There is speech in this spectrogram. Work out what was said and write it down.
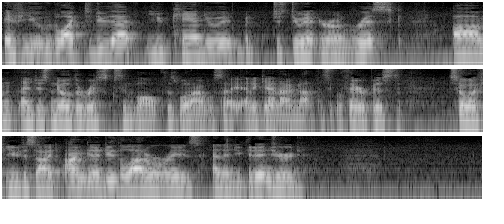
If you would like to do that, you can do it, but just do it at your own risk um, and just know the risks involved is what I will say. And again, I'm not a physical therapist, so if you decide I'm gonna do the lateral raise and then you get injured,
